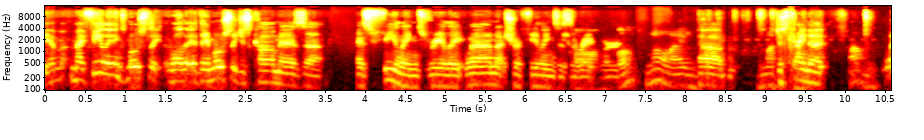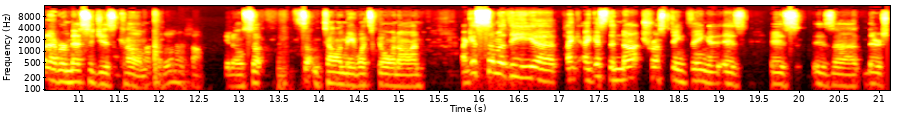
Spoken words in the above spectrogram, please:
Yeah, my feelings mostly. Well, they- they mostly just come as uh, as feelings, really. Well, I'm not sure feelings is the right word. Well, No, I Um, just kind of whatever messages come. stuck it in or something. You know, so, something telling me what's going on. I guess some of the. Uh, I, I guess the not trusting thing is is is uh, there's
